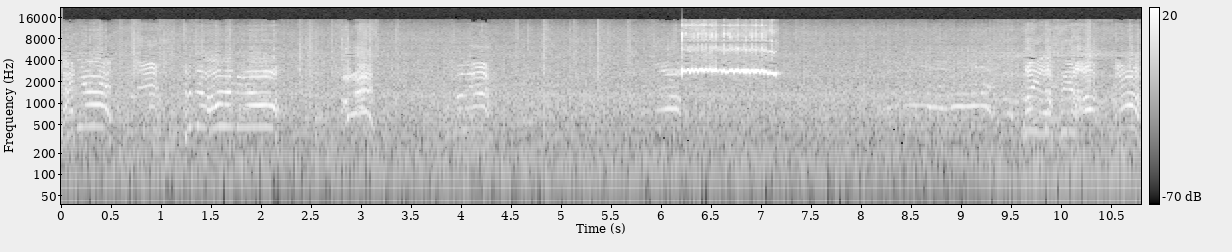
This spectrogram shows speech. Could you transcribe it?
大年，准备好了没有？好嘞。兄弟，可以了，可以了啊！啊！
